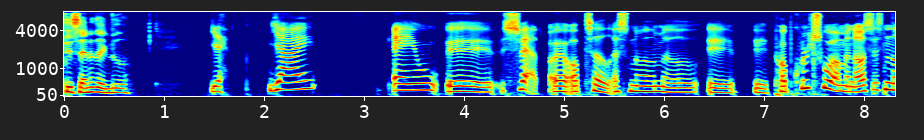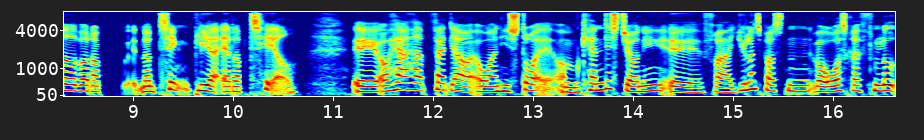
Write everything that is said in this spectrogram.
det er Sanne, der indleder. Ja. Jeg er jo øh, svært øh, optaget af sådan noget med øh, øh, popkultur, men også sådan noget, hvor når, når ting bliver adopteret. Øh, og her fandt jeg over en historie om Candice Johnny øh, fra Jyllandsposten, hvor overskriften lød,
